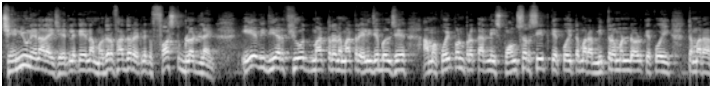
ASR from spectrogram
જેન્યુન એનઆરઆઈ છે એટલે કે એના મધર ફાધર એટલે કે ફર્સ્ટ બ્લડ લાઇન એ વિદ્યાર્થીઓ જ માત્ર ને માત્ર એલિજિબલ છે આમાં કોઈ પણ પ્રકારની સ્પોન્સરશિપ કે કોઈ તમારા મિત્ર મંડળ કે કોઈ તમારા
